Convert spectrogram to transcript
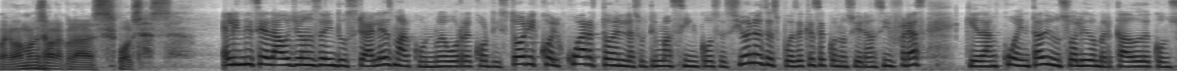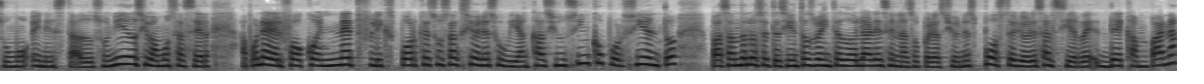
Bueno, vámonos ahora con las bolsas. El índice Dow Jones de Industriales marcó un nuevo récord histórico, el cuarto en las últimas cinco sesiones, después de que se conocieran cifras que dan cuenta de un sólido mercado de consumo en Estados Unidos. Y vamos a, hacer, a poner el foco en Netflix porque sus acciones subían casi un 5%, pasando los 720 dólares en las operaciones posteriores al cierre de campana,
